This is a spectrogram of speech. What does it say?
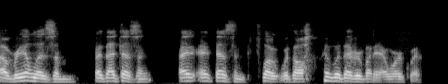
uh, realism, but that doesn't it doesn't float with all with everybody I work with.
